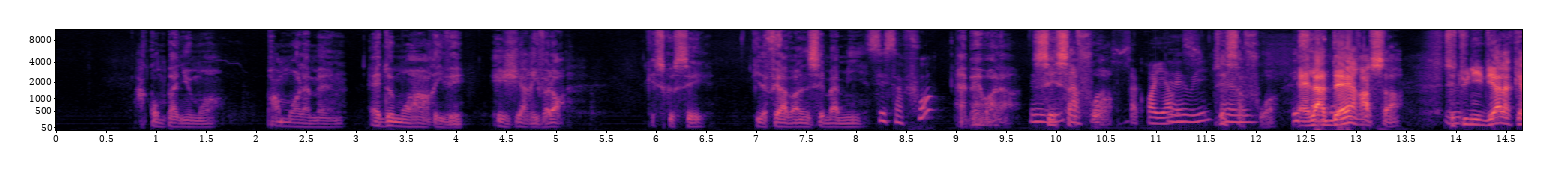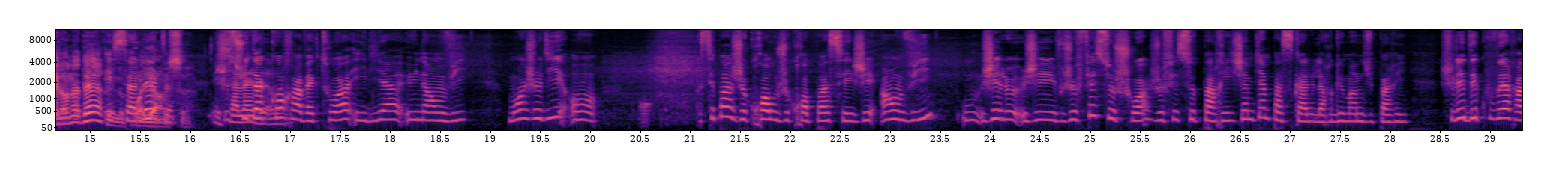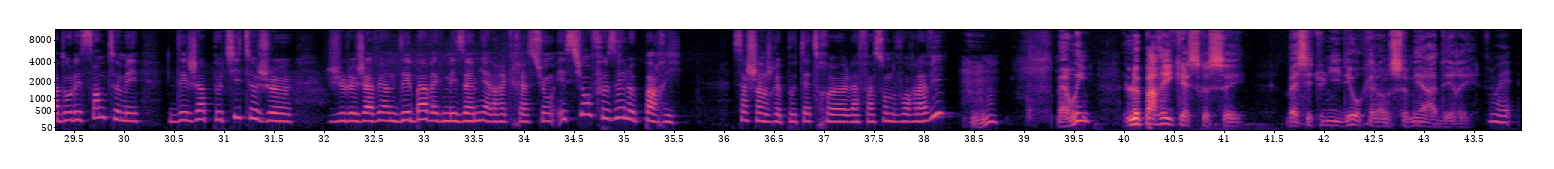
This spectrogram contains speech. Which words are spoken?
Accompagne-moi, prends-moi la main, aide-moi à arriver. Et j'y arrive. Alors, qu'est-ce que c'est qu'il a fait avancer mamie C'est sa foi. Eh ben voilà, c'est oui, sa, foi. Sa croyance. Eh oui, c'est eh sa oui. foi. Et Elle adhère à ça. C'est une idée à laquelle on adhère, Et une ça croyance. Et je ça suis d'accord avec toi, il y a une envie. Moi, je dis, on, on- c'est pas je crois ou je crois pas, c'est j'ai envie ou j'ai le, j'ai, je fais ce choix, je fais ce pari. J'aime bien Pascal, l'argument du pari. Je l'ai découvert adolescente, mais déjà petite, je, je le- j'avais un débat avec mes amis à la récréation. Et si on faisait le pari Ça changerait peut-être euh, la façon de voir la vie? Ben oui, le pari, qu'est-ce que c'est? Ben, C'est une idée auquel on se met à adhérer. Ouais.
